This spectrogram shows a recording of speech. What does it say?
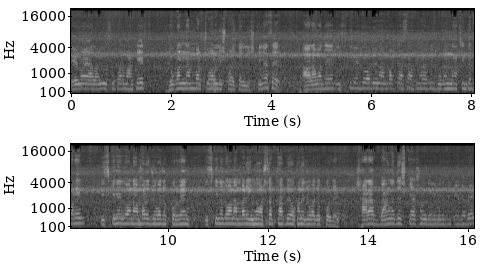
Railway Alamin super market দোকান নাম্বার চুয়াল্লিশ পঁয়তাল্লিশ, ঠিক আছে? আর আমাদের স্ক্রিনে দেওয়া যে নাম্বারটা আছে, আপনারা যদি দোকান না চিনতে পারেন, স্ক্রিনে দেওয়া নাম্বারে যোগাযোগ করবেন। স্ক্রিনে দেওয়া নাম্বারে ইমো, হোয়াটসঅ্যাপ থাকবে, ওখানে যোগাযোগ করবেন। সারা বাংলাদেশ ক্যাশ অন ডেলিভারিতে পেয়ে যাবেন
